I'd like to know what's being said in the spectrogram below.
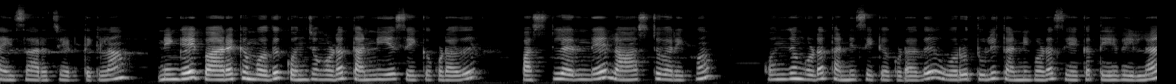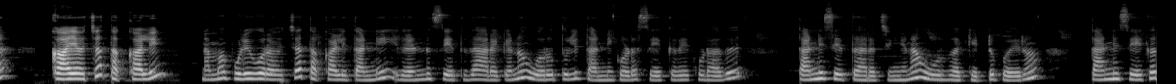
நைஸாக அரைச்சி எடுத்துக்கலாம். நீங்கள் இப்போ அரைக்கும் போது கொஞ்சம் கூட தண்ணியே சேர்க்கக்கூடாது. ஃபஸ்ட்லேருந்தே லாஸ்ட்டு வரைக்கும் கொஞ்சம் கூட தண்ணி சேர்க்கக்கூடாது. ஒரு துளி தண்ணி கூட சேர்க்க தேவையில்லை. காய வச்ச தக்காளி நம்ம புளி ஊற வச்ச தக்காளி தண்ணி இது ரெண்டும் சேர்த்து தான் அரைக்கணும். ஒரு துளி தண்ணி கூட சேர்க்கவே கூடாது. தண்ணி சேர்த்து அரைச்சிங்கன்னா ஊறுகாய் கெட்டு போயிடும் தண்ணி சேர்க்க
